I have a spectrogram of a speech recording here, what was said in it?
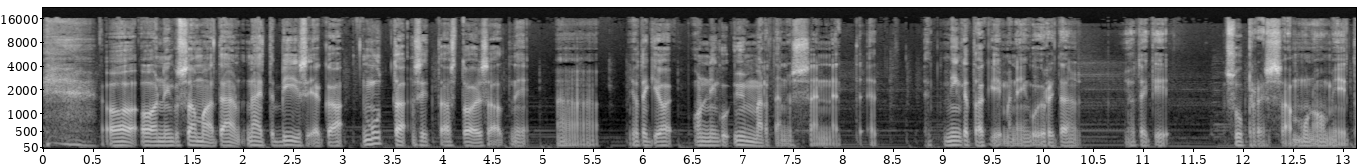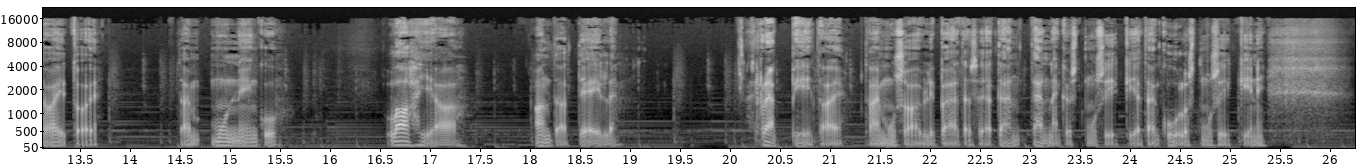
ole, ole niin kuin sama tämän, näiden biisien kanssa. Mutta sitten taas toisaalta niin, ää, jotenkin on, on niin kuin ymmärtänyt sen, että, että, että minkä takia mä niin kuin yritän jotenkin suppressaa mun omia taitoja tai mun niin kuin lahjaa antaa teille räppiä tai, tai musaa ylipäätänsä ja tämän, tämän näköistä musiikkia ja tämän kuulosta musiikkia, niin,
